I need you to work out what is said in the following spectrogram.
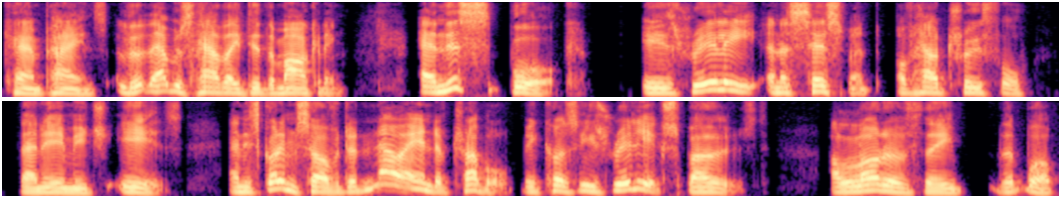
campaigns. That was how they did the marketing. And this book is really an assessment of how truthful that image is. And he's got himself into no end of trouble because he's really exposed a lot of the, the well,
